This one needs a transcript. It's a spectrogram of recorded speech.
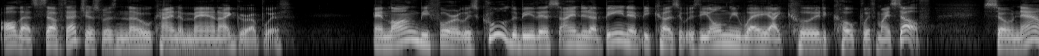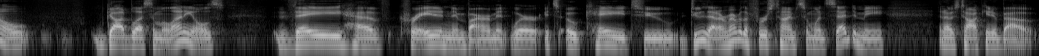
all that stuff, that just was no kind of man I grew up with. And long before it was cool to be this, I ended up being it because it was the only way I could cope with myself. So now, God bless the millennials, they have created an environment where it's okay to do that. I remember the first time someone said to me, and I was talking about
